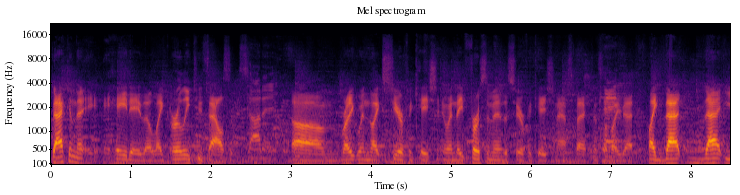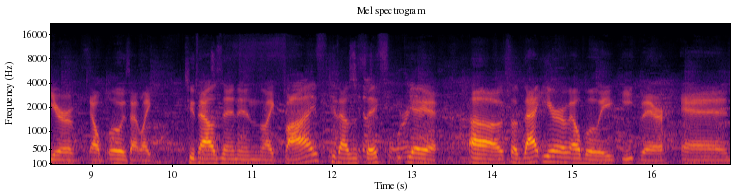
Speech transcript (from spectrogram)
back in the heyday though, like early 2000s. got it. Um, right when like spherification, when they first invented the spherification aspect and stuff like that. Like that that year of El, what was that like 2005, 2006? 2004, yeah, yeah. yeah. Uh, so that year of El Bulli, eat there, and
